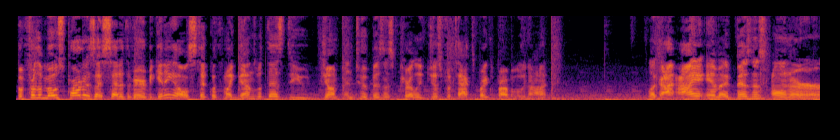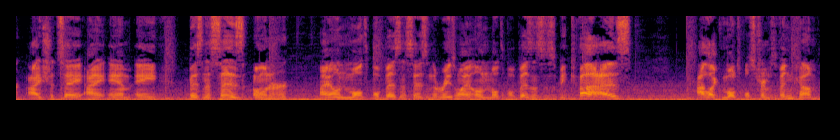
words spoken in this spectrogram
But for the most part, as I said at the very beginning, I will stick with my guns with this. Do you jump into a business purely just for tax breaks? Probably not. Look, I, I am a business owner. I should say I am a businesses owner. I own multiple businesses, and the reason why I own multiple businesses is because I like multiple streams of income.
